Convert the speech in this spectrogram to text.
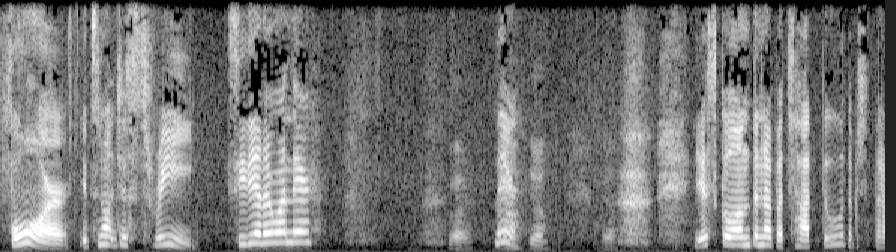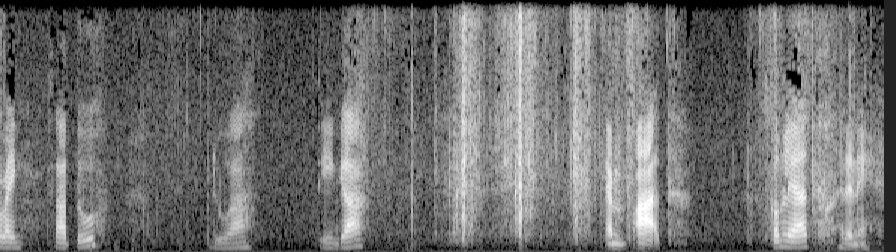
Four. It's not just three. See the other one there? Where? There. Ah, yeah. Yes, konten dapat satu, tapi terbaik. Satu, dua, tiga, empat. Kamu lihat, ada nih.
